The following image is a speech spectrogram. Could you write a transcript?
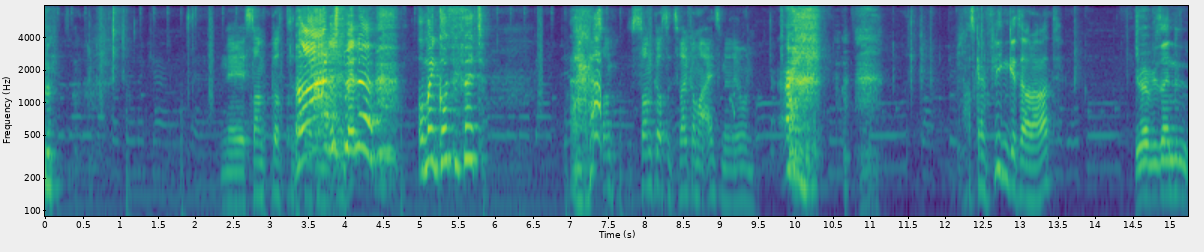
Nee, Song kostet. Ah, die Spinne! Oh mein Gott, wie fett! Song, Song kostet 2,1 Millionen. Hast kein Fliegengitter oder was? Ja, wie seine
